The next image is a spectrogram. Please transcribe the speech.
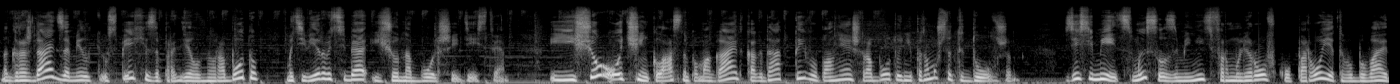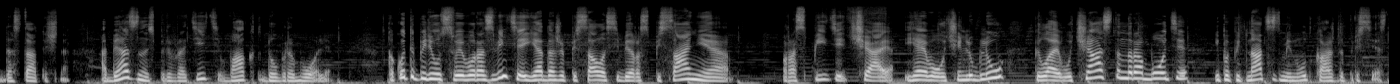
награждать за мелкие успехи, за проделанную работу, мотивировать себя еще на большие действия. И еще очень классно помогает, когда ты выполняешь работу не потому, что ты должен. Здесь имеет смысл заменить формулировку, порой этого бывает достаточно. Обязанность превратить в акт доброй воли. В какой-то период своего развития я даже писала себе расписание распития чая. Я его очень люблю, пила его часто на работе и по 15 минут каждый присест.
